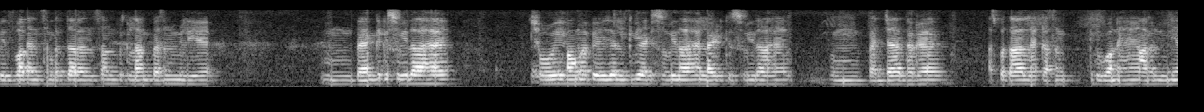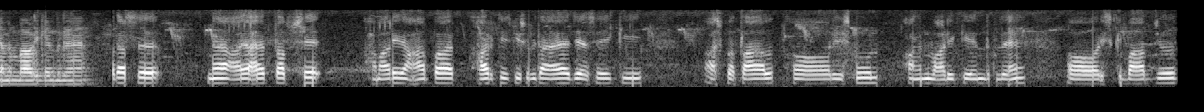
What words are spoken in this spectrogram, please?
विधवा पेंशन, वृद्धा पेंशन, विकलांग पेंशन मिली है। बैंक की सुविधा है छोई गाँव में पेयजल की भी अच्छी सुविधा है, लाइट की सुविधा है पंचायत घर है, अस्पताल है, राशन की दुकानें हैं आँगन आंगनबाड़ी केंद्र हैं। जब से मैं आया है, तब से हमारे यहाँ पर हर चीज़ की सुविधा है, जैसे कि अस्पताल और स्कूल, आंगनबाड़ी केंद्र खुले हैं और इसके बावजूद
